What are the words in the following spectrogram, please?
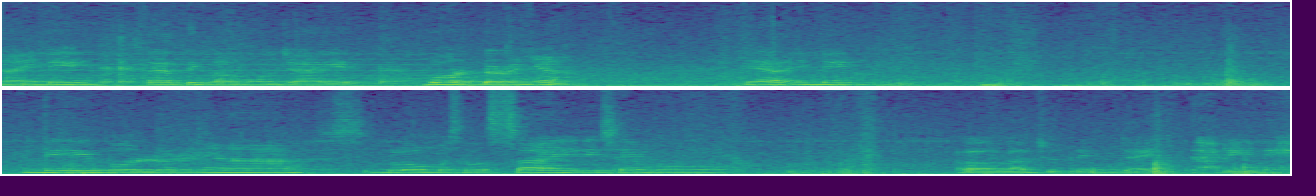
Nah ini saya tinggal mau jahit bordernya ya ini. Ini bordernya belum selesai jadi saya mau uh, lanjutin jahit hari ini.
